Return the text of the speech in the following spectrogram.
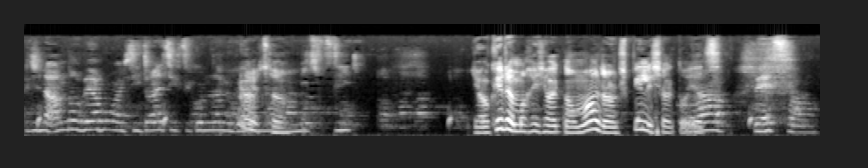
Bitte eine andere Werbung als die 30 Sekunden lange Werbung, Alter. man nichts sieht. Ja, okay, dann mache ich halt normal. Dann spiele ich halt doch jetzt. Ja, besser.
